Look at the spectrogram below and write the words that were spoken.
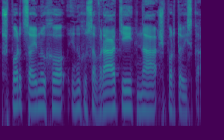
šport sa jednoducho, jednoducho sa vráti na športoviská.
